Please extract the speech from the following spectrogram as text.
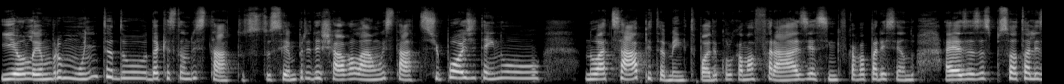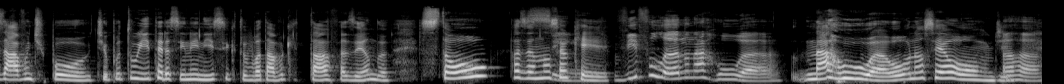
E eu lembro muito do, da questão do status. Tu sempre deixava lá um status. Tipo, hoje tem no, no WhatsApp também, que tu pode colocar uma frase assim que ficava aparecendo. Aí às vezes as pessoas atualizavam, tipo, tipo Twitter, assim, no início, que tu botava o que tu tava fazendo. Estou fazendo não sei o Sim. quê. Vi fulano na rua. Na rua, ou não sei aonde. Aham.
